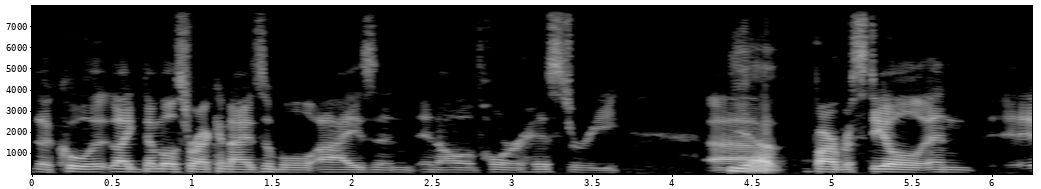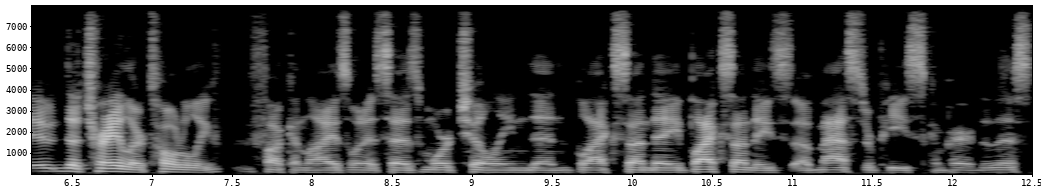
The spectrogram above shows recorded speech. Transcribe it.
the cool like the most recognizable eyes in in all of horror history uh, Yep. barbara steele and it, the trailer totally fucking lies when it says more chilling than black sunday. Black sunday's a masterpiece compared to this.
